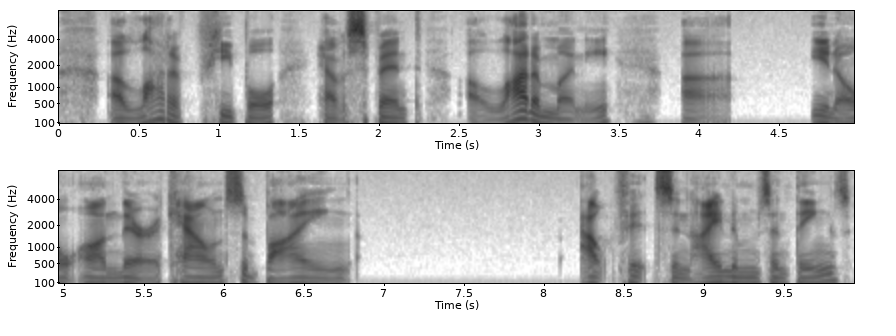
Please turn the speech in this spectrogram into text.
a lot of people have spent a lot of money uh, you know on their accounts buying outfits and items and things.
